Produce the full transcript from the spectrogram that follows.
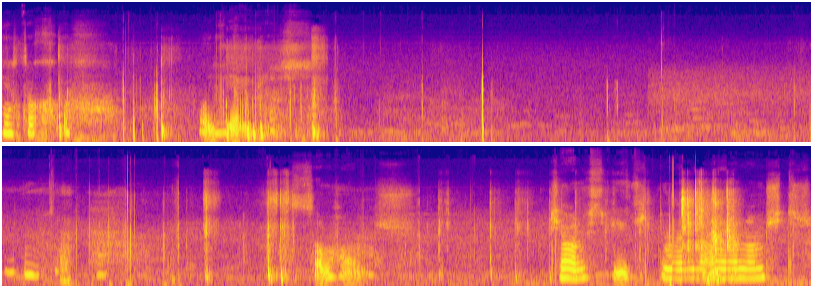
Yatak. Of. Uyuyayım biraz. Sabah olmuş. Jarvis büyük ihtimalle ayarlamıştır.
